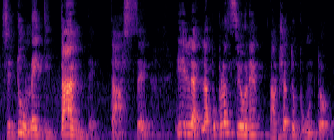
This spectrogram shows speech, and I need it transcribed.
Se tu metti tante tasse, il, la popolazione a un certo punto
